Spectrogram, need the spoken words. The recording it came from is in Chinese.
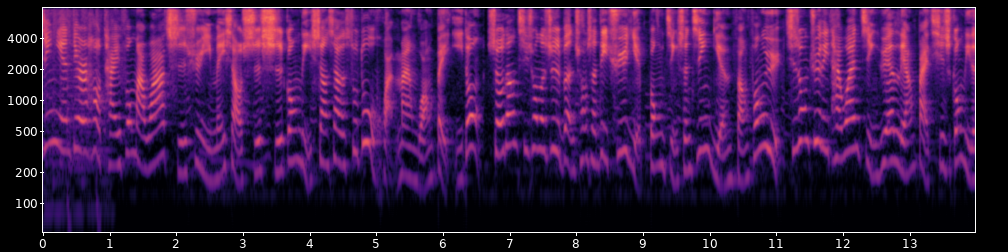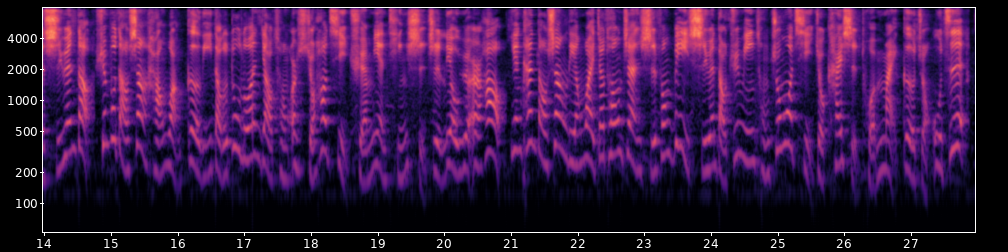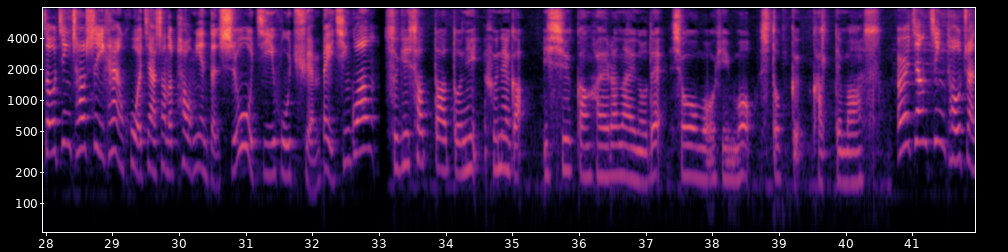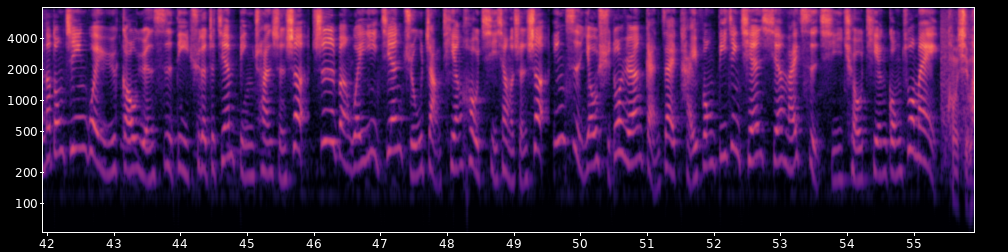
今年第二号台风马娃持续以每小时十公里上下的速度缓慢往北移动，首当其冲的日本冲绳地区也绷紧神经严防风雨。其中距离台湾仅约两百七十公里的石垣岛，宣布岛上航往各离岛的渡轮要从二十九号起全面停驶至六月二号。眼看岛上连外交通暂时封闭，石垣岛居民从周末起就开始囤买各种物资。走进超市一看，货架上的。泡面等食物几乎全被清光。過ぎ去った後に船が1週間入らないので消耗品もストック買ってます。而将镜头转到东京，位于高原寺地区的这间冰川神社，是日本唯一一间主掌天后气象的神社，因此有许多人赶在台风逼近前，先来此祈求天公作美。今週末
